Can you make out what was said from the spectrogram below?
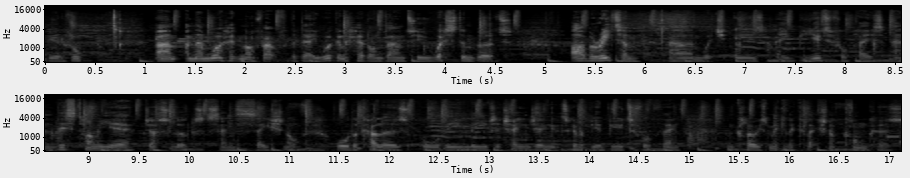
Beautiful. Um, and then we're heading off out for the day. We're going to head on down to Western Westonbirt Arboretum, um, which is a beautiful place. And this time of year just looks sensational. All the colours, all the leaves are changing. It's going to be a beautiful thing. And Chloe's making a collection of conkers.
